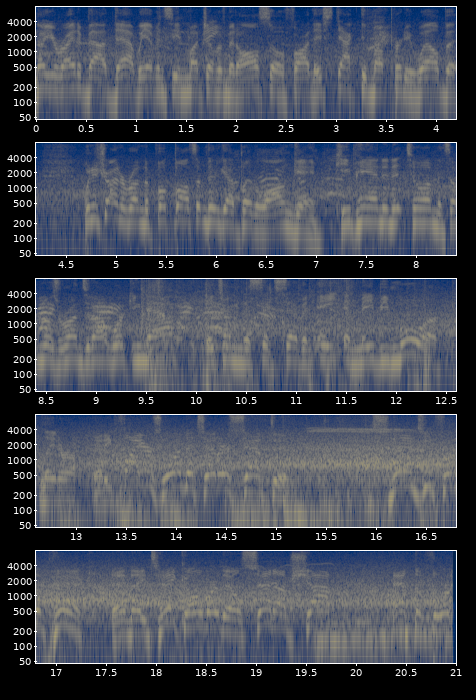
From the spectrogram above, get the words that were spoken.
No, you're right about that. We haven't seen much of them at all so far. They've stacked them up pretty well, but when you're trying to run the football, sometimes you got to play the long game. Keep handing it to them, and some of those runs that aren't working now, they turn into six, seven, eight, and maybe more later on. And he fires one that's intercepted. Snags it for the pick, and they take over. They'll set up shop at the 40.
